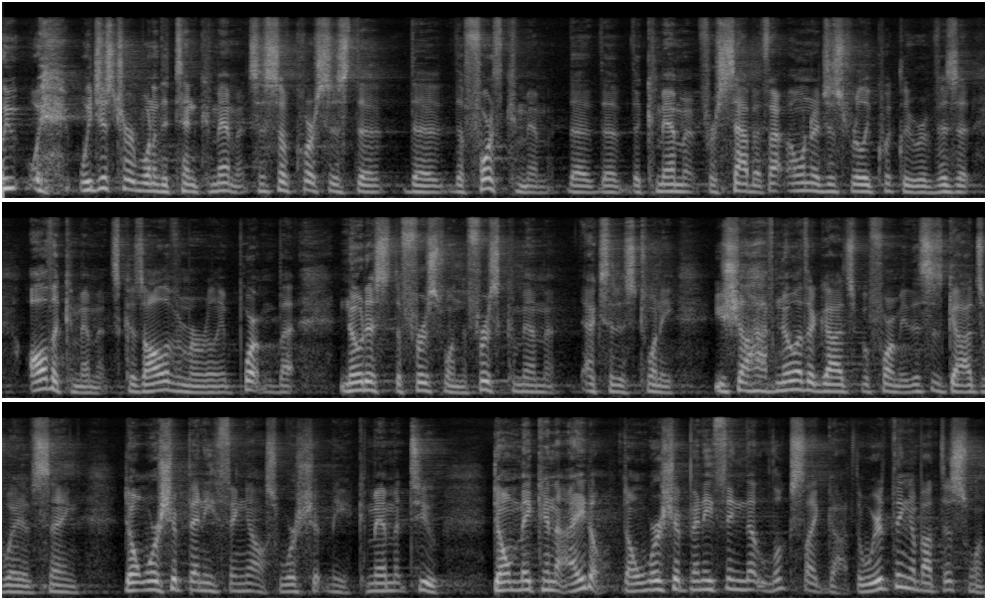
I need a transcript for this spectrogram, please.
We, we, just heard one of the Ten Commandments. This, of course, is the, the, the fourth commandment, the, the, the commandment for Sabbath. I, I want to just really quickly revisit all the commandments because all of them are really important. But notice the first one, the first commandment, Exodus 20. You shall have no other gods before me. This is God's way of saying, don't worship anything else, worship me. Commandment two, don't make an idol. Don't worship anything that looks like God. The weird thing about this one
